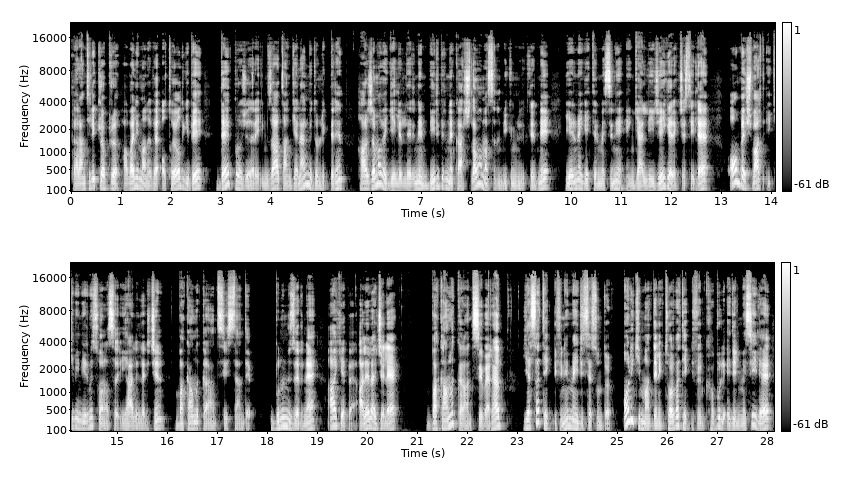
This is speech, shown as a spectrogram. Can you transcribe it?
Garantili köprü, havalimanı ve otoyol gibi dev projelere imza atan genel müdürlüklerin harcama ve gelirlerinin birbirini karşılamamasının yükümlülüklerini yerine getirmesini engelleyeceği gerekçesiyle 15 Mart 2020 sonrası ihaleler için bakanlık garantisi istendi. Bunun üzerine AKP alelacele bakanlık garantisi veren yasa teklifini meclise sundu. 12 maddelik torba teklifin kabul edilmesiyle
